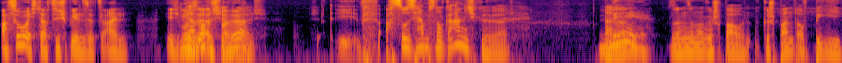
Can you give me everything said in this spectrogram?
Ach so, ich dachte, Sie spielen es jetzt ein. Ich muss ja, mach erst mal hören. gleich. Ich- Ach so, Sie haben es noch gar nicht gehört. Na Nee. Dann sind Sie mal gespannt, gespannt auf Biggie.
